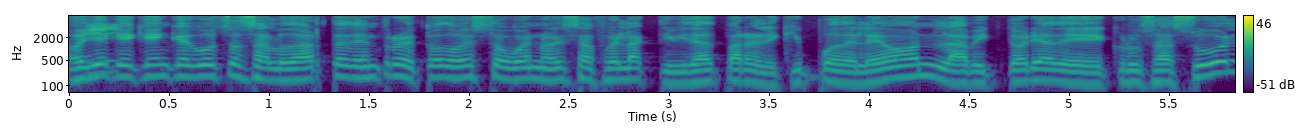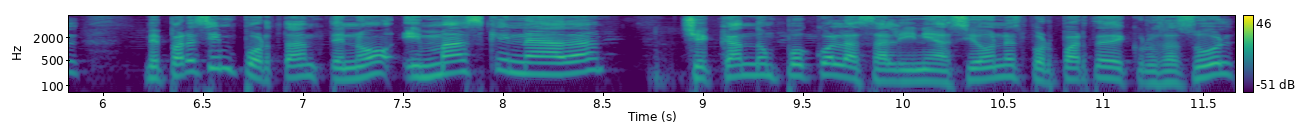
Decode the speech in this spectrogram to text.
Oye, que qué gusto saludarte dentro de todo esto. Bueno, esa fue la actividad para el equipo de León, la victoria de Cruz Azul. Me parece importante, ¿no? Y más que nada, checando un poco las alineaciones por parte de Cruz Azul,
